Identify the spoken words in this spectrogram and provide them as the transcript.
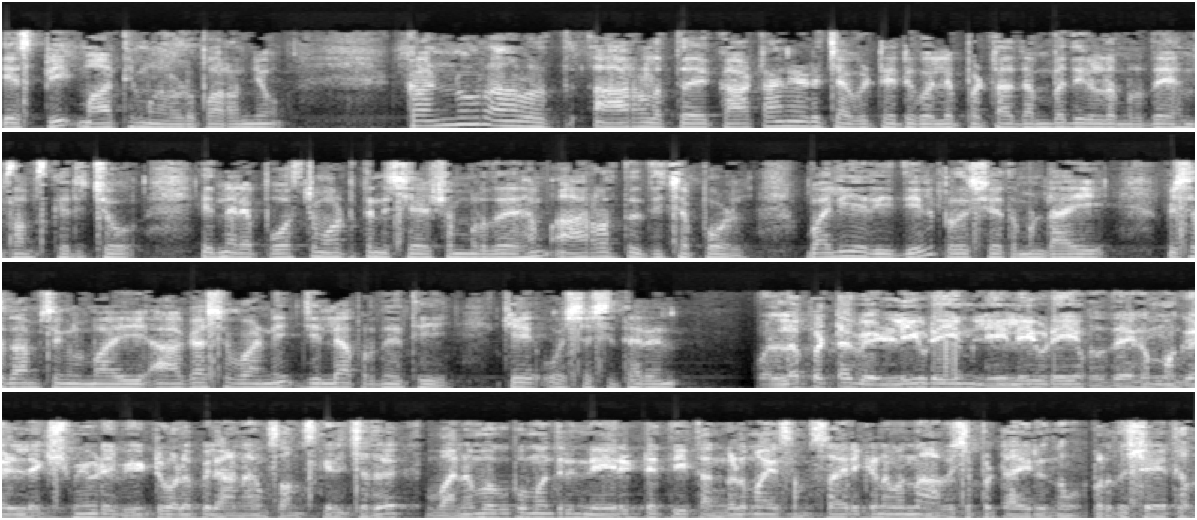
എസ് പി മാധ്യമങ്ങളോട് പറഞ്ഞു. കണ്ണൂർ ആറളത്ത് കാട്ടാനയുടെ ചവിട്ടേറ്റ് കൊല്ലപ്പെട്ട ദമ്പതികളുടെ മൃതദേഹം സംസ്കരിച്ചു. ഇന്നലെ പോസ്റ്റ്മോർട്ടത്തിന് ശേഷം മൃതദേഹം ആറളത്തെത്തിച്ചപ്പോൾ വലിയ രീതിയിൽ പ്രതിഷേധമുണ്ടായി. വിശദാംശങ്ങളുമായി ആകാശവാണി ജില്ലാ പ്രതിനിധി കെ ഒ ശശിധരൻ. കൊല്ലപ്പെട്ട വെള്ളിയുടെയും ലീലയുടെയും മൃതദേഹം മകൾ ലക്ഷ്മിയുടെ വീട്ടുവളപ്പിലാണ് സംസ്കരിച്ചത്. വനംവകുപ്പ് മന്ത്രി നേരിട്ടെത്തി തങ്ങളുമായി സംസാരിക്കണമെന്ന് ആവശ്യപ്പെട്ടായിരുന്നു പ്രതിഷേധം.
